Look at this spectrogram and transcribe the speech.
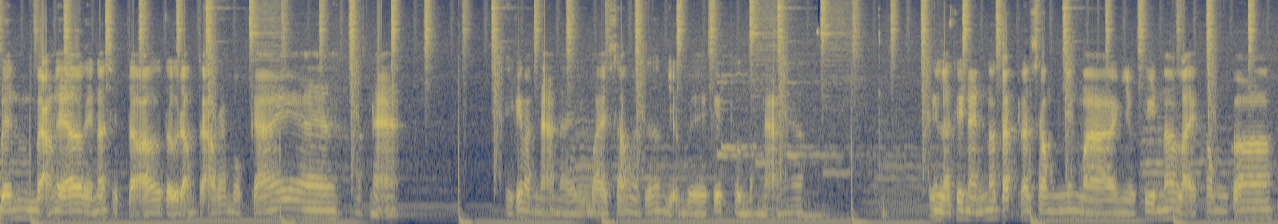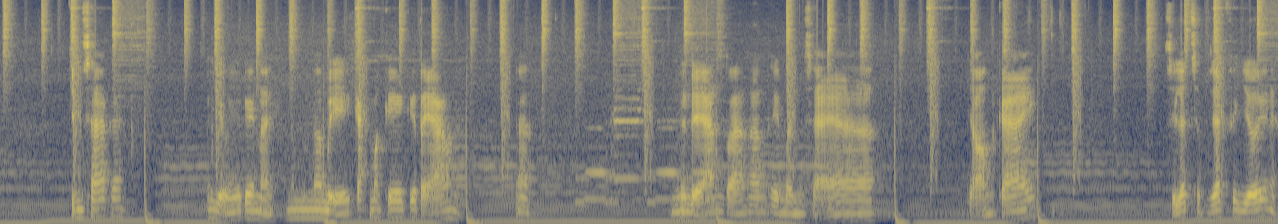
bên bảng layer thì nó sẽ tạo tự động tạo ra một cái à, mặt nạ. Thì cái mặt nạ này bài sau mình sẽ hướng dẫn về cái phần mặt nạ này hơn nên là cái này nó tách ra xong nhưng mà nhiều khi nó lại không có chính xác á. Ví dụ như cái này nó, nó bị cắt mất cái cái tay áo này. À. nên để an toàn hơn thì mình sẽ chọn cái select subject phía dưới này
